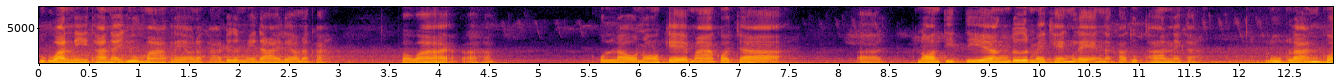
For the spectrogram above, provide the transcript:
ทุกวันนี้ท่านอายุมากแล้วนะคะ เดินไม่ได้แล้วนะคะ เพราะว่าอ่าคนเราเนาะแก่มาก็จะอนอนติดเตียง เดินไม่แข็งแรงนะคะ ทุกท่านเลยค่ะ ลูกหลานก็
